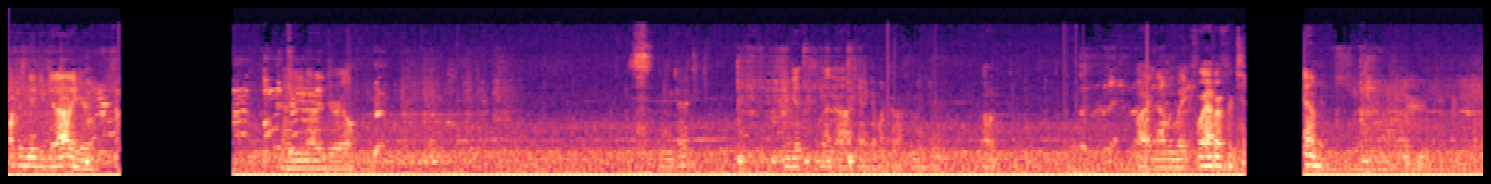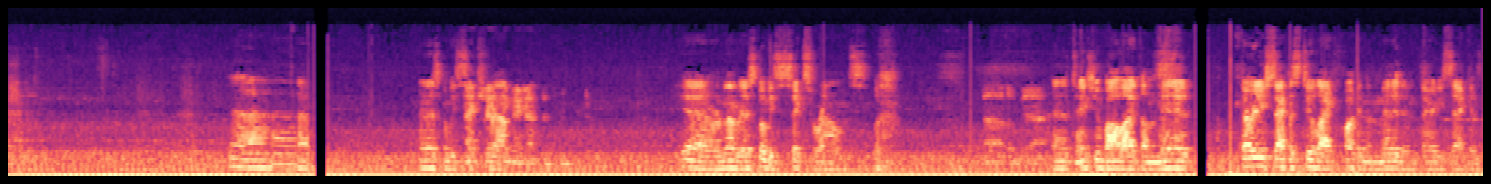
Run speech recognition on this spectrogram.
Fuckers need to get out of here. And you know the drill. Okay. You get. Uh, I can't get my car from in here. Oh. Alright, now we wait forever for Tim. Uh, and it's gonna be six Actually, I rounds. think I got this one. Yeah, it's gonna be six rounds. Oh, and it takes you about like a minute, 30 seconds to like fucking a minute and 30 seconds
